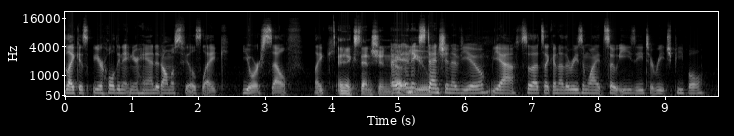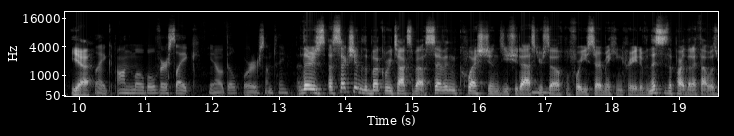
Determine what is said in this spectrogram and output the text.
like is you're holding it in your hand, it almost feels like yourself. Like An extension of a- an you. extension of you. Yeah. So that's like another reason why it's so easy to reach people Yeah. like on mobile versus like you know a billboard or something There's a section of the book where he talks about seven questions you should ask mm-hmm. yourself before you start making creative. And this is the part that I thought was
